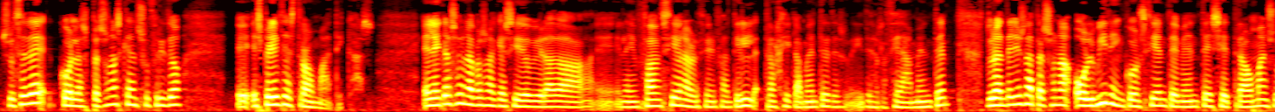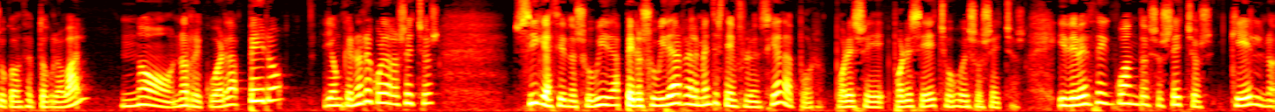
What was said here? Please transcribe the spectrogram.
Sucede con las personas que han sufrido eh, experiencias traumáticas. En el caso de una persona que ha sido violada en la infancia, una violación infantil, trágicamente y desgraciadamente, durante años la persona olvida inconscientemente ese trauma en su concepto global, no, no recuerda, pero, y aunque no recuerda los hechos, sigue haciendo su vida, pero su vida realmente está influenciada por, por, ese, por ese hecho o esos hechos. Y de vez en cuando esos hechos que él,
